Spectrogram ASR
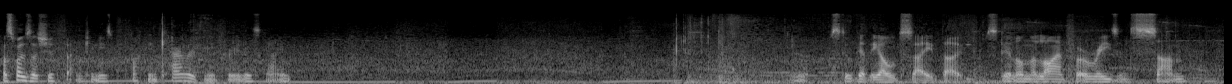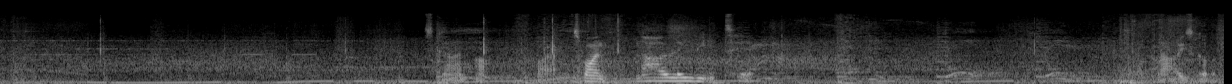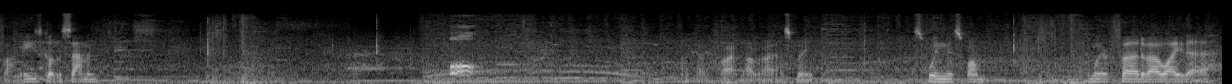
I suppose I should thank him. He's fucking carried me through this game. Still get the old save though. Still on the line for a reason, son. It's going up. Right, it's fine. No, leave it, tip. No, he's got the fuck. He's got the salmon. Oh! Okay, right, right, right, that's me. Let's win this one. And we're a third of our way there.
